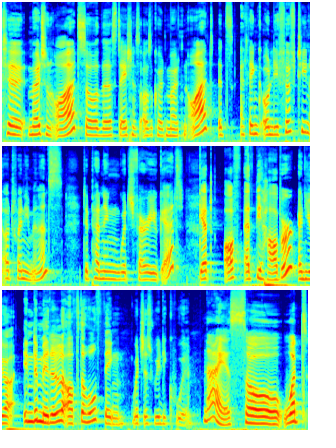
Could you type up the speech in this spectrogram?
to Möltenort. So the station is also called Möltenort. It's, I think, only 15 or 20 minutes, depending which ferry you get. Get off at the harbor and you're in the middle of the whole thing, which is really cool. Nice. So, what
